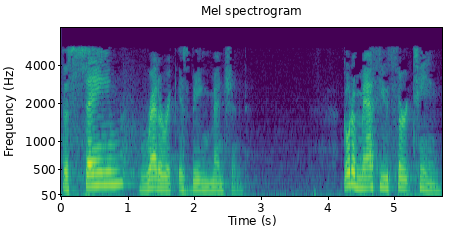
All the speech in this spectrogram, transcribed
The same rhetoric is being mentioned. Go to Matthew 13.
